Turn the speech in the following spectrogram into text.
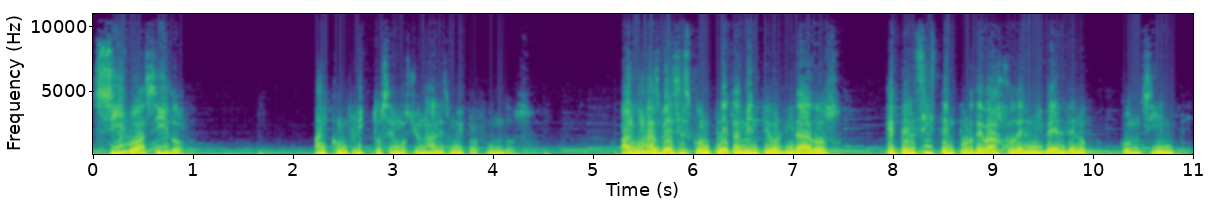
sí lo ha sido. Hay conflictos emocionales muy profundos, algunas veces completamente olvidados, que persisten por debajo del nivel de lo consciente.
